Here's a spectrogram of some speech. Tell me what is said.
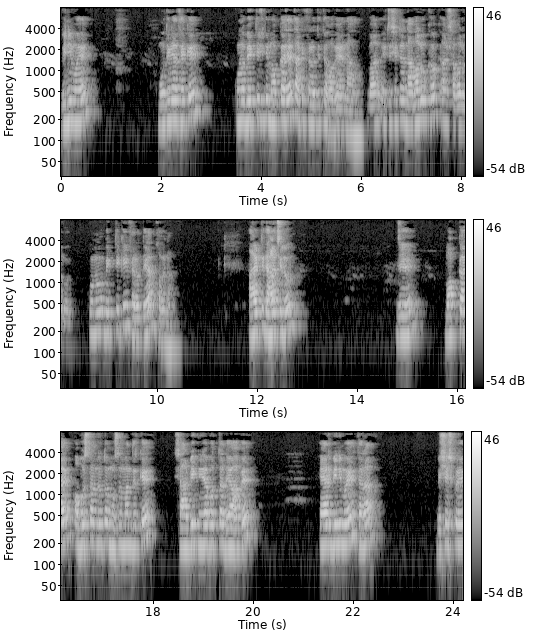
বিনিময়ে মদিনা থেকে কোনো ব্যক্তি যদি মক্কা যায়, তাকে ফেরত দিতে হবে না। বা এটা সেটা নাবালক হোক আর সাবালক হোক, কোনো ব্যক্তিকেই ফেরত দেওয়া হবে না। আরেকটি ধারা ছিল যে মক্কায় অবস্থানরত মুসলমানদেরকে সার্বিক নিরাপত্তা দেওয়া হবে। এর বিনিময়ে তারা বিশেষ করে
